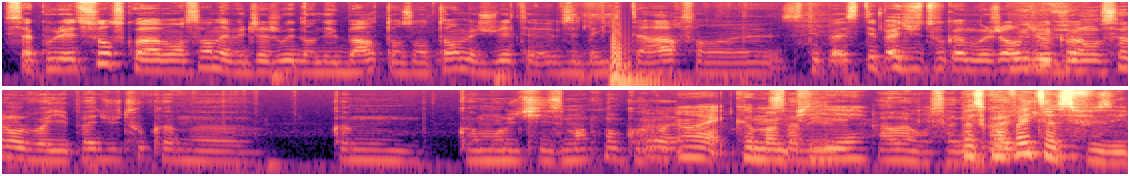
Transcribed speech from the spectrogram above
ça coulait de source quoi. Avant ça, on avait déjà joué dans des bars de temps en temps, mais Juliette elle faisait de la guitare. Enfin, euh, c'était pas, c'était pas du tout comme Oui, aujourd'hui. le quoi. violoncelle, on le voyait pas du tout comme, euh, comme, comme on l'utilise maintenant. Quoi. Ouais. Ouais, comme On un savait- pilier. Ah ouais, on savait Parce qu'en fait, ça tout. se faisait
